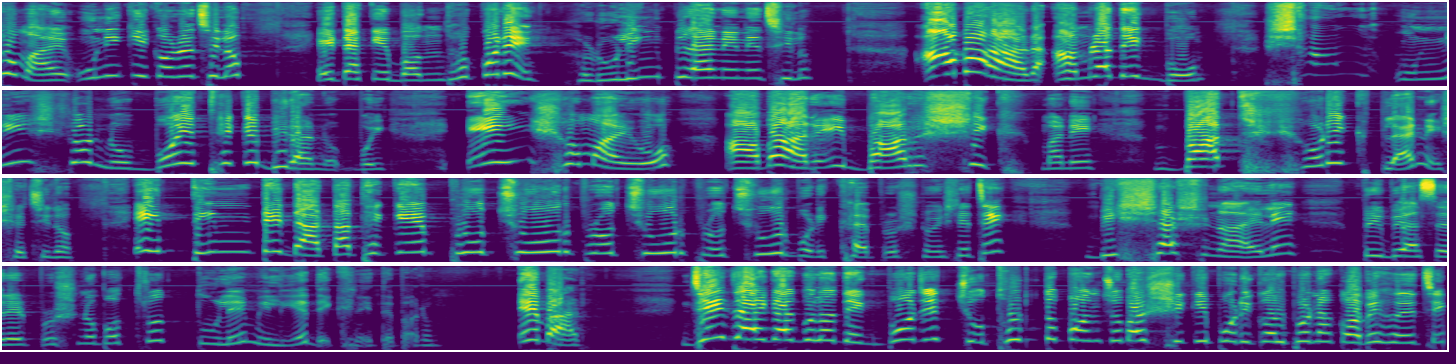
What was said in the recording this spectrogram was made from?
সময় উনি কি করেছিল, এটাকে বন্ধ করে রুলিং প্ল্যান এনেছিল। আবার আমরা দেখব উনিশশো নব্বই থেকে বিরানব্বই। এই সময়ও আবার এই বার্ষিক মানে বাৎসরিক প্ল্যান এসেছিল। এই তিনটে ডাটা থেকে প্রচুর প্রচুর প্রচুর পরীক্ষায় প্রশ্ন এসেছে। বিশ্বাস না এলে প্রিভিয়াস ইয়ারের প্রশ্নপত্র তুলে মিলিয়ে দেখে নিতে পারো। এবার যে জায়গাগুলো দেখব যে চতুর্থ, পঞ্চবার্ষিকী পরিকল্পনা কবে হয়েছে,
